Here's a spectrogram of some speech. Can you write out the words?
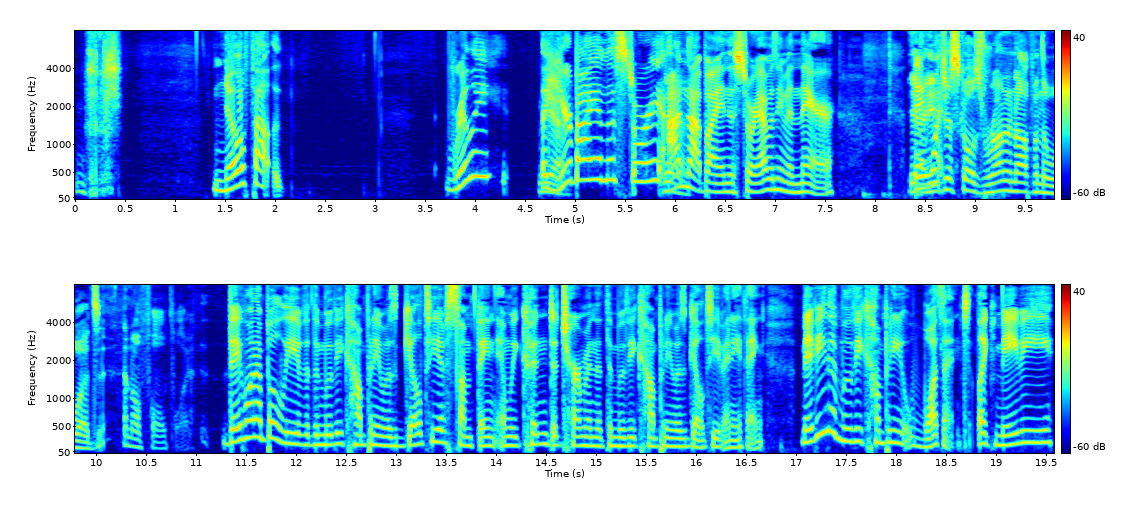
no foul. Really? Like Yeah. you're buying this story? Yeah. I'm not buying this story. I wasn't even there. Yeah, they he want- just goes running off in the woods. And no foul play. they want to believe that the movie company was guilty of something and we couldn't determine that the movie company was guilty of anything. Maybe the movie company wasn't. Like maybe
